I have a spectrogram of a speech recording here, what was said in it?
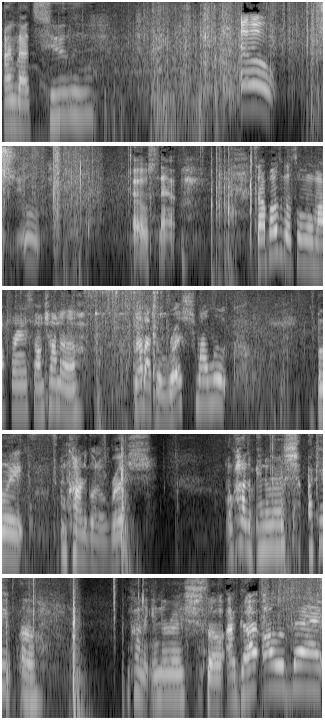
I'm about to oh shoot. Oh snap. So I'm supposed to go swimming with my friends. So I'm trying to, I'm about to rush my look, but I'm kind of gonna rush. I'm kind of in a rush. I can't, uh, I'm kind of in a rush. So I got all of that.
